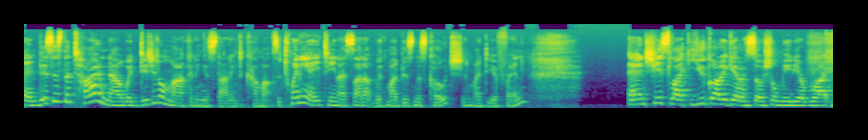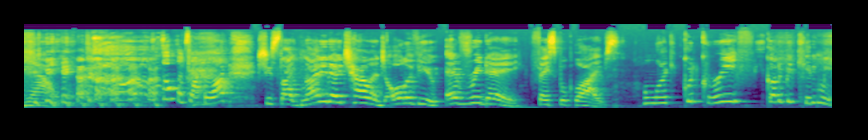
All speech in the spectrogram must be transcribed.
And this is the time now where digital marketing is starting to come up. So 2018, I signed up with my business coach and my dear friend. And she's like, you got to get on social media right now. I was like, what? She's like, 90 day challenge, all of you, every day, Facebook Lives. I'm like, good grief. Got to be kidding me.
